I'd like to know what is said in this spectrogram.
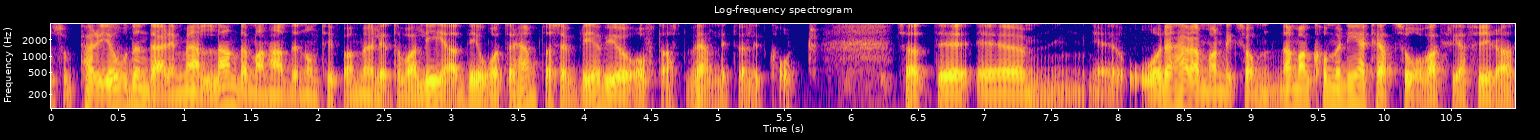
Så perioden däremellan där man hade någon typ av möjlighet att vara ledig och återhämta sig blev ju oftast väldigt, väldigt kort. Så att, eh, eh, och det här att man liksom, när man kommer ner till att sova 3-4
